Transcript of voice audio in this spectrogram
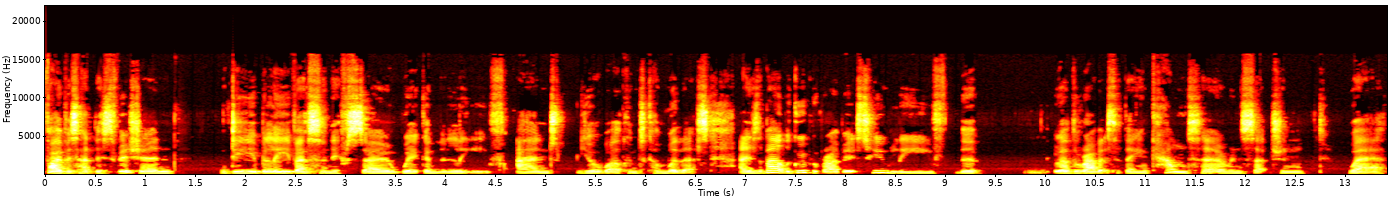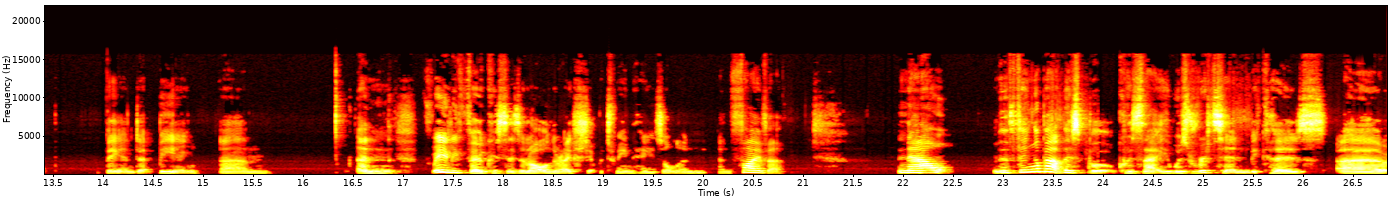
Fiver's had this vision. Do you believe us? And if so, we're going to leave, and you're welcome to come with us. And it's about the group of rabbits who leave the other rabbits that they encounter and such, and where they end up being. Um, and really focuses a lot on the relationship between Hazel and, and Fiver. Now, the thing about this book was that it was written because uh,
